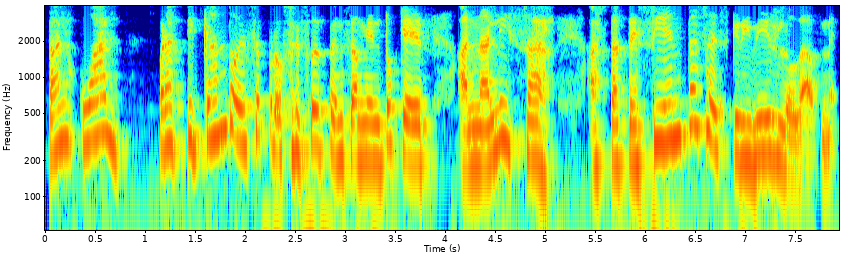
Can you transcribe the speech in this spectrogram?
tal cual practicando ese proceso de pensamiento que es analizar, hasta te sientas a escribirlo, Dafne,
